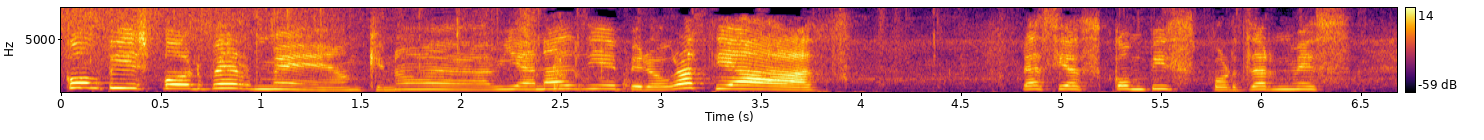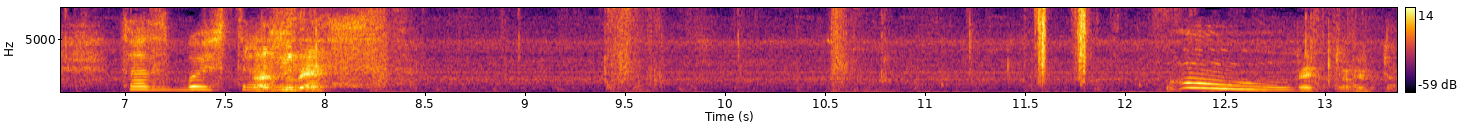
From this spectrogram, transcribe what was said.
compis, por verme. Aunque no había nadie, pero gracias. Gracias, compis, por darme todas ¡La vuestras vidas. Uh, Recto, recto,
